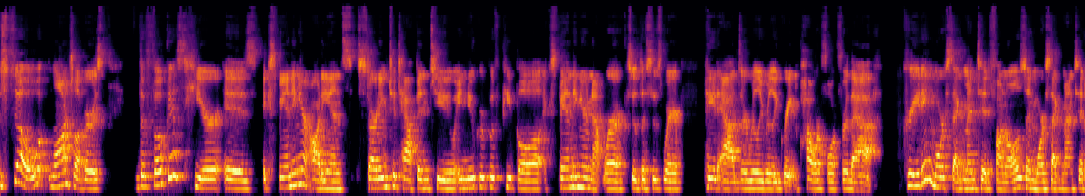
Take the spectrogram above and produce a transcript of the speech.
So, launch lovers, the focus here is expanding your audience, starting to tap into a new group of people, expanding your network. So, this is where paid ads are really, really great and powerful for that. Creating more segmented funnels and more segmented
